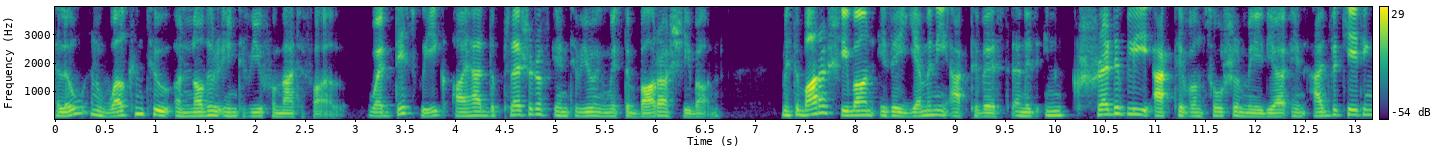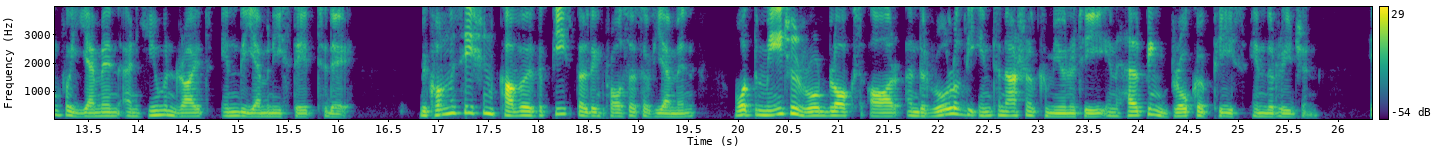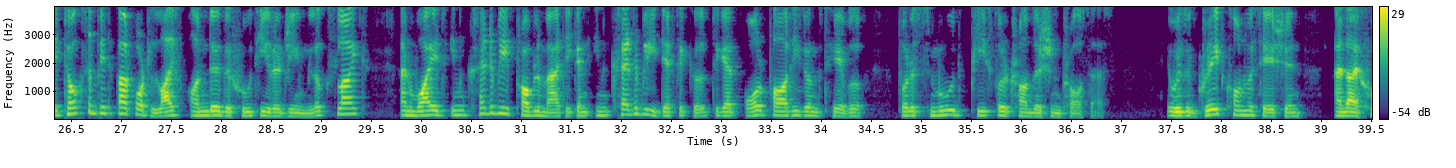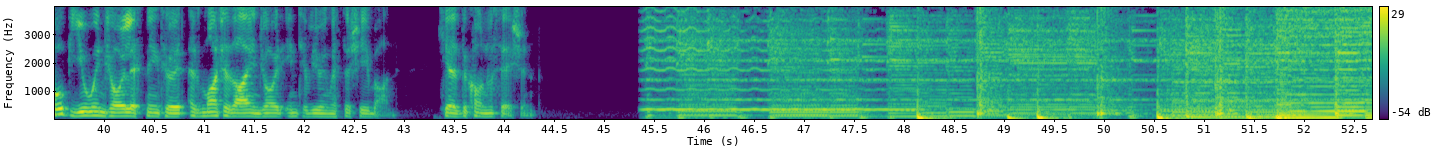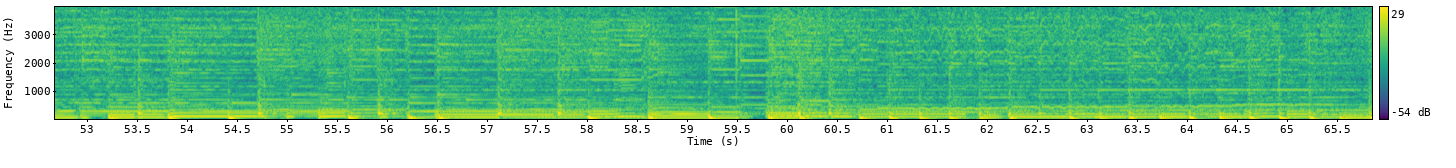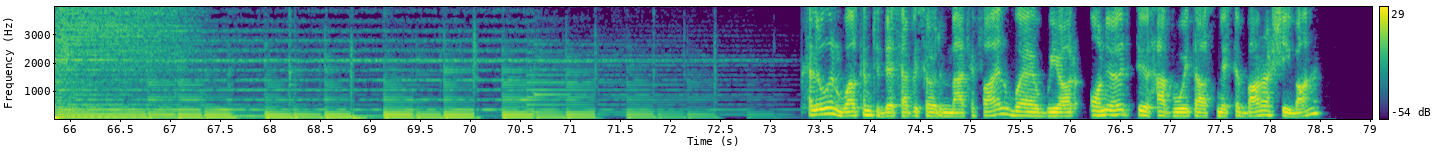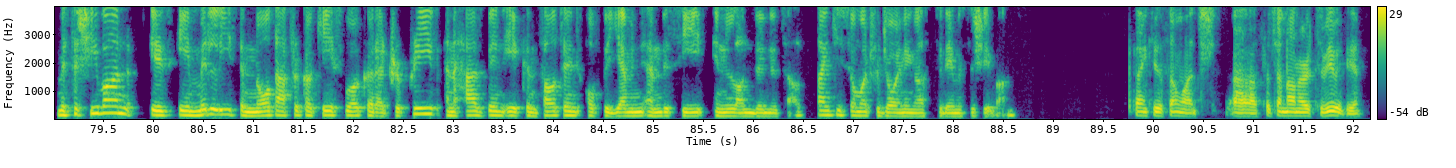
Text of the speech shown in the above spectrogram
Hello and welcome to another interview for Matterfile, where this week I had the pleasure of interviewing Mr. Bara Shiban. Mr. Bara Shiban is a Yemeni activist and is incredibly active on social media in advocating for Yemen and human rights in the Yemeni state today. The conversation covers the peace building process of Yemen, what the major roadblocks are, and the role of the international community in helping broker peace in the region. It talks a bit about what life under the Houthi regime looks like and why it's incredibly problematic and incredibly difficult to get all parties on the table for a smooth, peaceful transition process. It was a great conversation, and I hope you enjoy listening to it as much as I enjoyed interviewing Mr. Shiban. Here's the conversation. Hello and welcome to this episode of Matterfile, where we are honored to have with us Mr. Bara Shiban. Mr. Shiban is a Middle East and North Africa caseworker at Reprieve and has been a consultant of the Yemen Embassy in London itself. Thank you so much for joining us today, Mr. Shiban. Thank you so much. Uh, such an honor to be with you.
